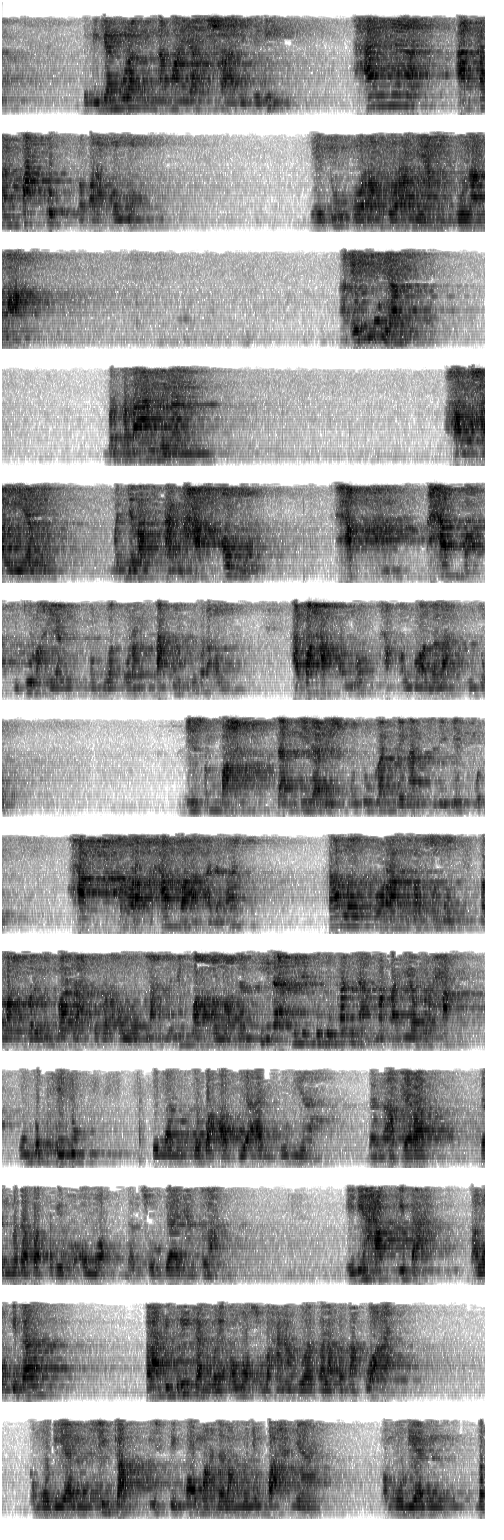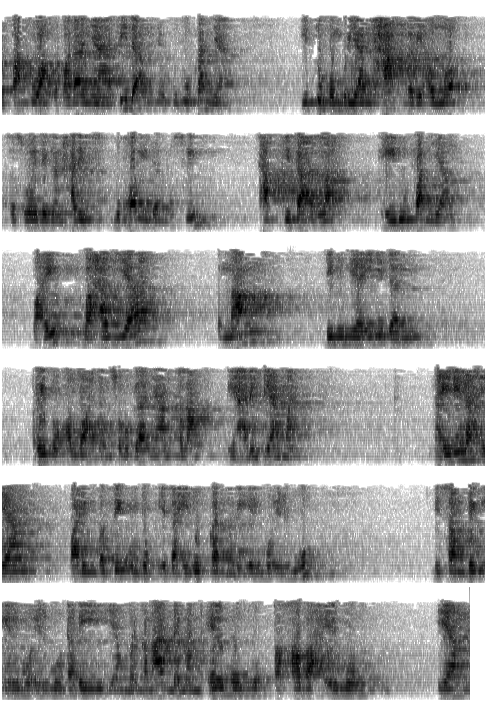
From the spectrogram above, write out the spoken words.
Demikian pula in nama yaksha di sini hanya akan takut kepada Allah yaitu orang-orang yang ulama. Nah, ilmu yang berkenaan dengan hal-hal yang menjelaskan hak Allah, hak hamba, itulah yang membuat orang takut kepada Allah. Apa hak Allah? Hak Allah adalah untuk disembah dan tidak disekutukan dengan sedikit pun. Hak seorang hamba adalah kalau orang tersebut telah beribadah kepada Allah, telah menyembah Allah dan tidak menyekutukannya, maka dia berhak untuk hidup dengan kebahagiaan dunia dan akhirat dan mendapat ridho Allah dan surganya kelak. Ini hak kita. Kalau kita telah diberikan oleh Allah Subhanahu wa taala ketakwaan, kemudian sikap istiqomah dalam menyembahnya, kemudian bertakwa kepadanya, tidak menyekutukannya, itu pemberian hak dari Allah sesuai dengan hadis Bukhari dan Muslim. Hak kita adalah kehidupan yang baik, bahagia, tenang di dunia ini dan ridho Allah dan surganya kelak di hari kiamat. Nah inilah yang paling penting untuk kita hidupkan dari ilmu-ilmu. Di samping ilmu-ilmu tadi yang berkenaan dengan ilmu muktasabah, ilmu yang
